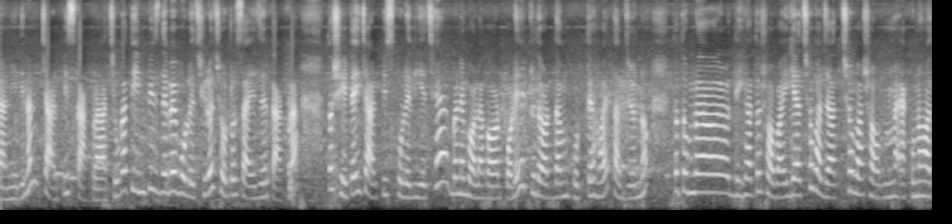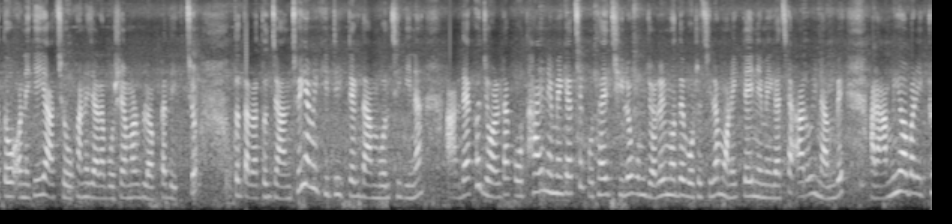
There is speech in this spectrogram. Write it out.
জানিয়ে দিলাম, চার পিস কাঁকড়া আছে। ওরা তিন পিস দেবে বলেছিল ছোট সাইজের কাঁকড়া। তো সেটাই চার পিস করে দিয়েছে মানে বলা খাওয়ার পরে একটু দরদাম করতে হয় তার জন্য। তো তোমরা দীঘা তো সবাই গেছো বা যাচ্ছ বা সব এখনও হয়তো অনেকেই আছো ওখানে যারা বসে আমার ব্লগটা দেখছ। তো তারা তো জানছোই আমি কি ঠিকঠাক দাম বলছি কি না আর দেখো জলটা কোথায় নেমে গেছে, কোথায় ছিল জলের মধ্যে বসেছিলাম, অনেকটাই নেমে গেছে, আর ওই নামবে। আর আমিও আবার একটু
